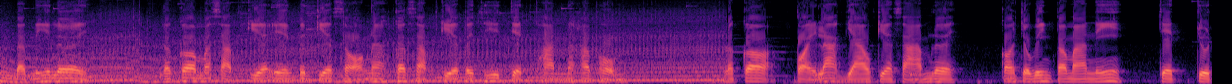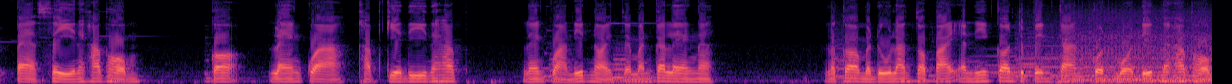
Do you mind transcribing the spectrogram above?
นแบบนี้เลย แล้วก็มาสับเกียร์เองเป็นเกียร์2นะ ก็สับเกียร์ไปที่ 7,000 นะครับผม แล้วก็ปล่อยลากยาวเกียร์ 3 เลย ก็จะวิ่งประมาณนี้ 7.84 นะครับผม ก็แรงกว่าขับเกียร์ดีนะครับ แรงกว่านิดหน่อยแต่มันก็แรงนะ แล้วก็มาดูร้านต่อไป อันนี้ก็จะเป็นการกดโหมดดิฟนะครับผม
